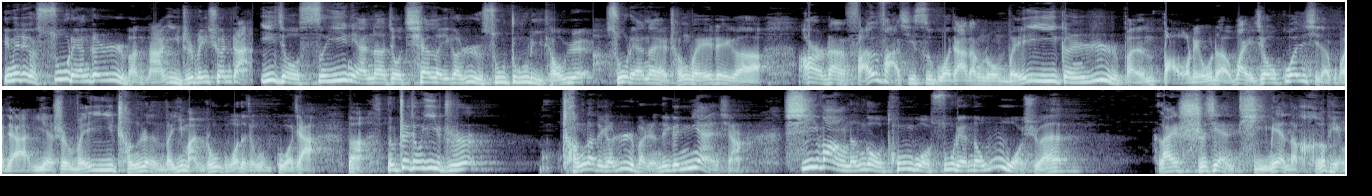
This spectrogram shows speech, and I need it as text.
因为这个苏联跟日本呢一直没宣战。一九四一年呢就签了一个日苏中立条约，苏联呢也成为这个二战反法西斯国家当中唯一跟日本保留着外交关系的国家，也是唯一承认伪满洲国的这个国家啊。那么这就一直成了这个日本人的一个念想，希望能够通过苏联的斡旋。来实现体面的和平。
